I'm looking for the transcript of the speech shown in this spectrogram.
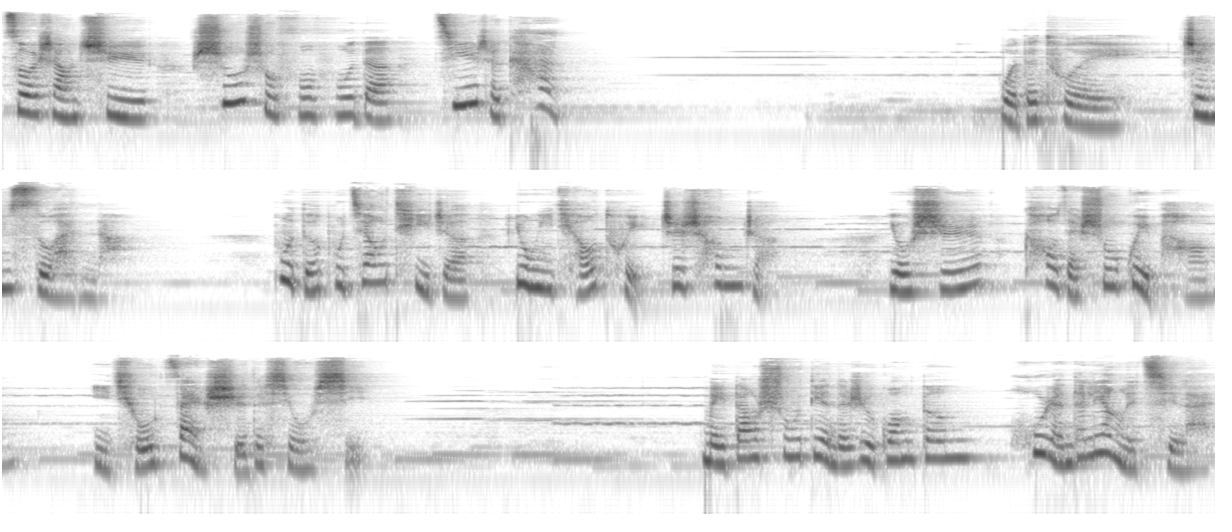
坐上去舒舒服服的接着看。我的腿真酸呐，不得不交替着用一条腿支撑着，有时靠在书柜旁，以求暂时的休息。每当书店的日光灯忽然的亮了起来，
